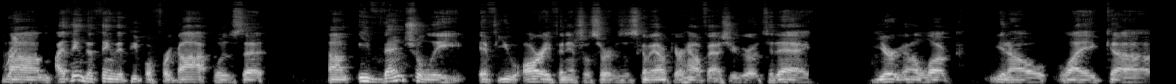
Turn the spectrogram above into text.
Right. Um, I think the thing that people forgot was that um, eventually, if you are a financial services company, I don't care how fast you grow today, you're going to look, you know, like, uh,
